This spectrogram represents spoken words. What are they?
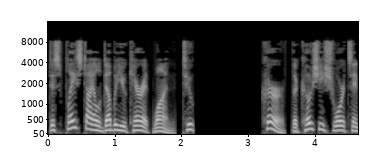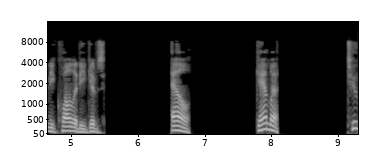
display style W caret 1 2 curve the Cauchy-Schwarz inequality gives L gamma 2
